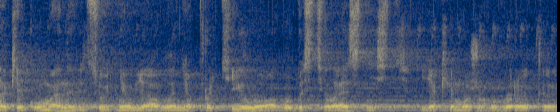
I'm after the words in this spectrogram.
Так як у мене відсутнє уявлення про тіло або безтілесність, як я можу говорити,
